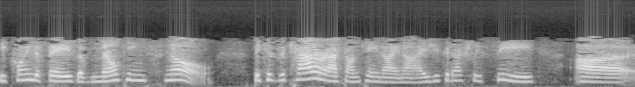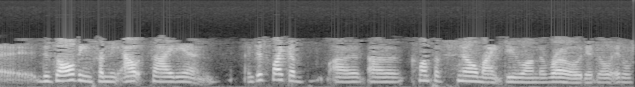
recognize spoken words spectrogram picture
He coined a phase of melting snow because the cataract on canine eyes, you could actually see uh, dissolving from the outside in. And just like a, a, a clump of snow might do on the road, it'll it'll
